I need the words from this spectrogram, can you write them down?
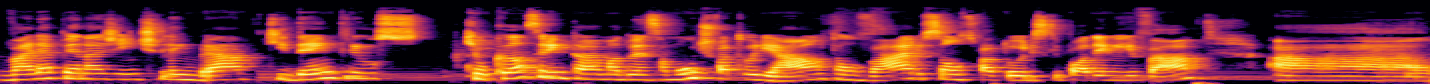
vale a pena a gente lembrar que dentre os que o câncer, então, é uma doença multifatorial, então, vários são os fatores que podem levar a,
